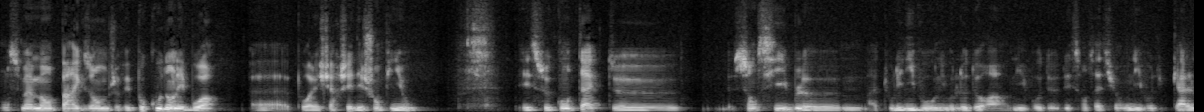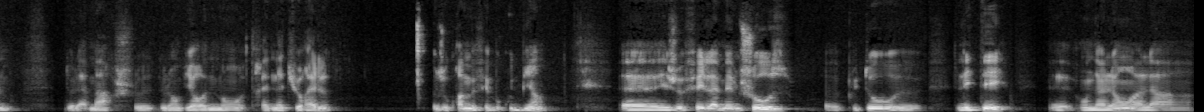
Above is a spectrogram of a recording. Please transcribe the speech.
en ce moment, par exemple, je vais beaucoup dans les bois pour aller chercher des champignons et ce contact euh, sensible euh, à tous les niveaux, au niveau de l'odorat, au niveau des sensations, au niveau du calme, de la marche, euh, de l'environnement très naturel, je crois me fait beaucoup de bien. et je fais la même chose plutôt l'été en allant à la,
